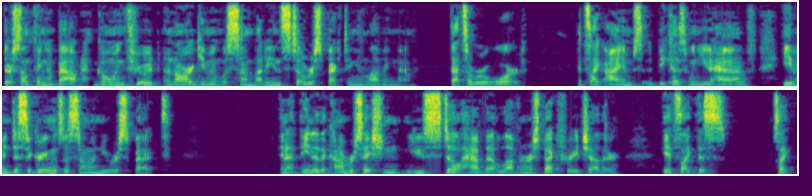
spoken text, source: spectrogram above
There's something about going through an argument with somebody and still respecting and loving them. That's a reward. It's like I am because when you have even disagreements with someone you respect, and at the end of the conversation you still have that love and respect for each other. It's like this. It's like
